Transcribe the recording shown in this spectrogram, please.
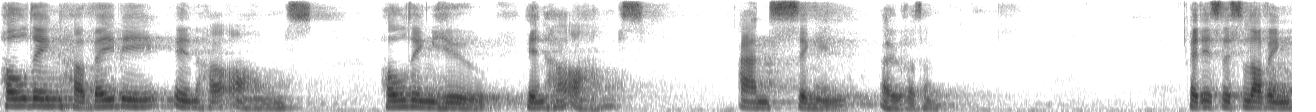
holding her baby in her arms, holding you in her arms, and singing over them. It is this loving,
